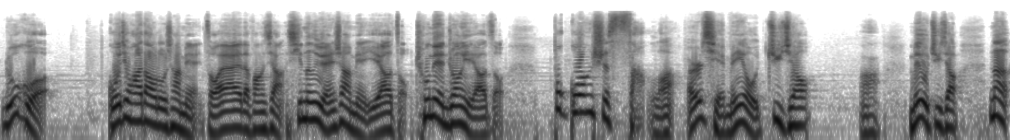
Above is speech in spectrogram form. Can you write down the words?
如果国际化道路上面走 AI 的方向，新能源上面也要走，充电桩也要走，不光是散了，而且没有聚焦啊，没有聚焦。那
